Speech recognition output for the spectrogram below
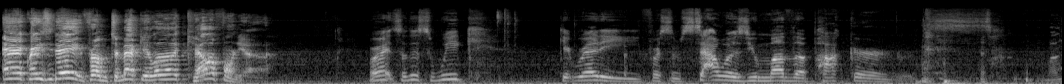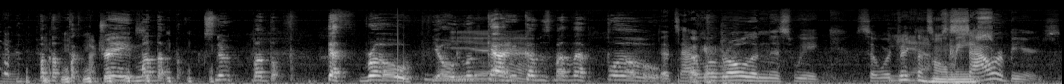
And Crazy Dave from Temecula, California. Alright, so this week, get ready for some sours, you mother pockers. Motherfucking Dre, motherfucking Snoop, motherfucking Death Row. Yo, look out, here comes my left blow. That's how Okay. we're rolling this week. So we're drinking the some homies. sour beers.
